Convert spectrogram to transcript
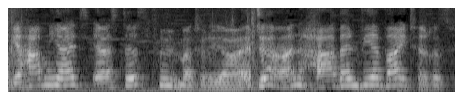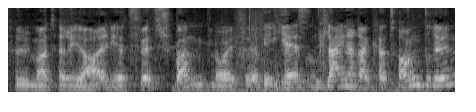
Wir haben hier als erstes Füllmaterial. Dann haben wir weiteres Füllmaterial. Jetzt wird's spannend, Leute. Hier ist ein kleinerer Karton drin.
